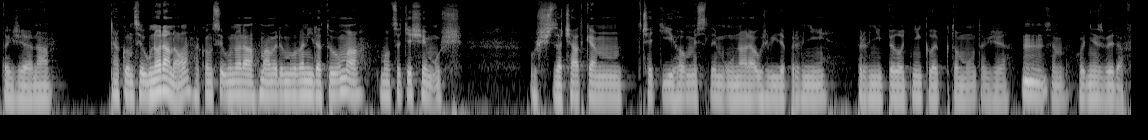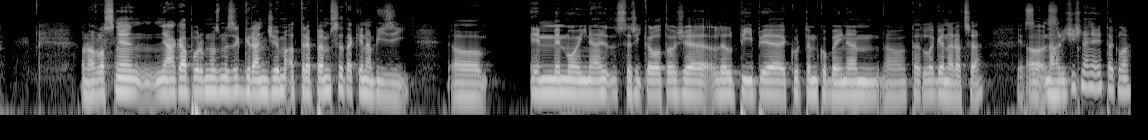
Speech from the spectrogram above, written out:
Takže na, na konci února, no, na konci února máme domluvený datum a moc se těším. Už, už začátkem třetího, myslím, února už vyjde první, první pilotní klip k tomu, takže mm. jsem hodně zvědav. Ona vlastně nějaká podobnost mezi grungem a trapem se taky nabízí. Uh, I mimo jiné se říkalo to, že Lil Peep je Kurtem Cobainem uh, téhle generace. Yes, uh, yes. Nahlížíš na něj takhle?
